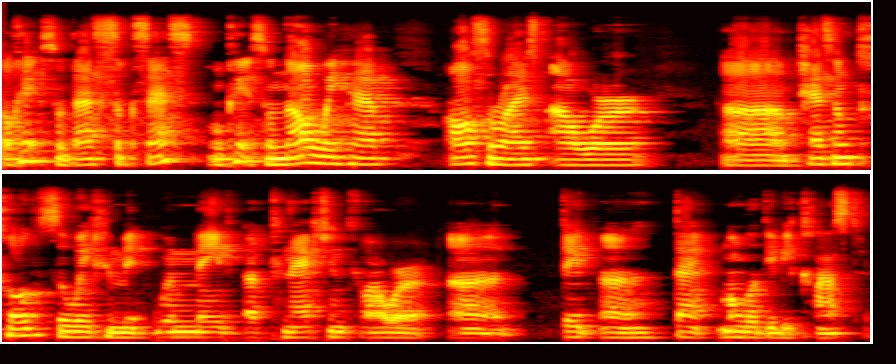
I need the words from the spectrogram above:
Okay, so that's success. Okay, so now we have authorized our uh, Python code, so we can make, we made a connection to our uh, data, uh, MongoDB cluster.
